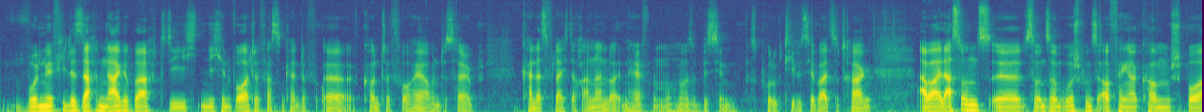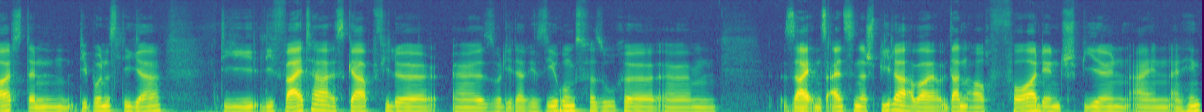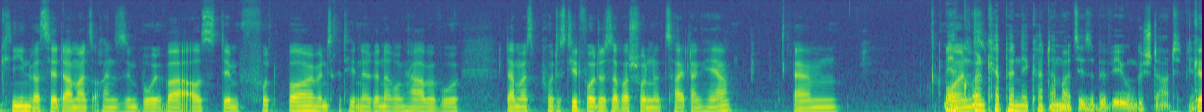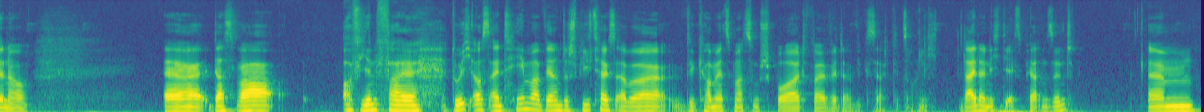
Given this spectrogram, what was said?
wurden mir viele Sachen nahegebracht, die ich nicht in Worte fassen kannte, äh, konnte vorher und deshalb kann das vielleicht auch anderen Leuten helfen, um auch mal so ein bisschen was Produktives hier beizutragen. Aber lass uns äh, zu unserem Ursprungsaufhänger kommen, Sport, denn die Bundesliga die lief weiter. Es gab viele äh, Solidarisierungsversuche ähm, seitens einzelner Spieler, aber dann auch vor den Spielen ein, ein Hinknien, was ja damals auch ein Symbol war aus dem Football, wenn ich es richtig in Erinnerung habe, wo damals protestiert wurde, ist aber schon eine Zeit lang her. Ähm, ja, und Colin Kaepernick hat damals diese Bewegung gestartet. Ja. Genau. Äh, das war auf jeden Fall durchaus ein Thema während des Spieltags, aber wir kommen jetzt mal zum Sport, weil wir da, wie gesagt, jetzt auch nicht, leider nicht die Experten sind. Ähm,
